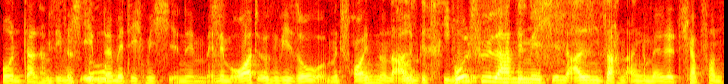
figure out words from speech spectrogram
Und dann haben die das mich so? eben, damit ich mich in dem, in dem Ort irgendwie so mit Freunden und allem wohlfühle, haben die mich in allen Sachen angemeldet. Ich habe von,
